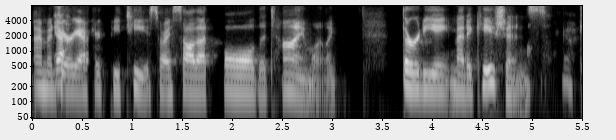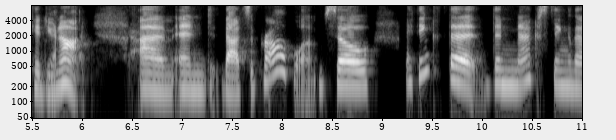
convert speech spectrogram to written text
I'm a yeah. geriatric PT, so I saw that all the time. Like 38 medications. Kid you yeah. not. Um, and that's a problem. So I think that the next thing that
